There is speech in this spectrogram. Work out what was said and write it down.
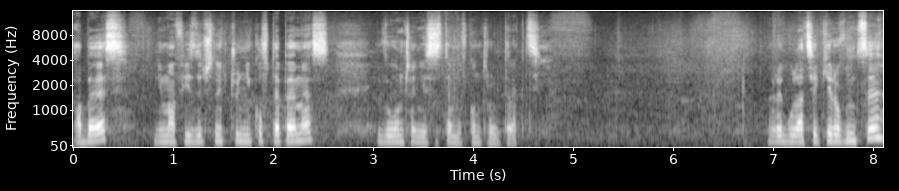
ABS, nie ma fizycznych czujników TPMS i wyłączenie systemów kontroli trakcji. Regulacja kierownicy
